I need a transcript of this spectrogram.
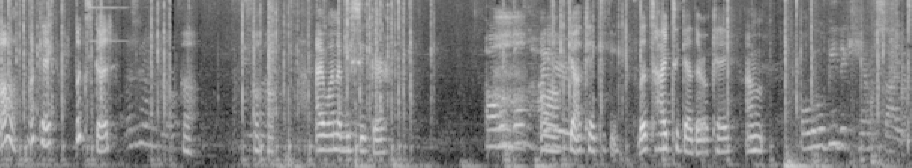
Oh, okay. Looks good. Oh, oh. I want to be seeker. Oh, we'll both hide Oh, yeah, okay, okay, okay. Let's hide together, okay? I'm Oh, will be the campsite.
